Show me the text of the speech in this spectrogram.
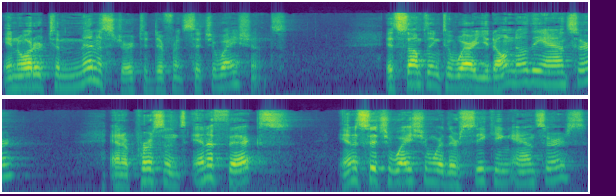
in order to minister to different situations. It's something to where you don't know the answer, and a person's in a fix, in a situation where they're seeking answers,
